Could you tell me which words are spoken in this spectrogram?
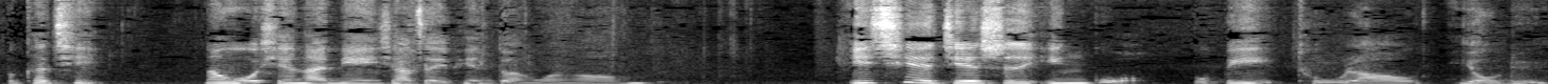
不客气，那我先来念一下这一篇短文哦。一切皆是因果，不必徒劳忧虑。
